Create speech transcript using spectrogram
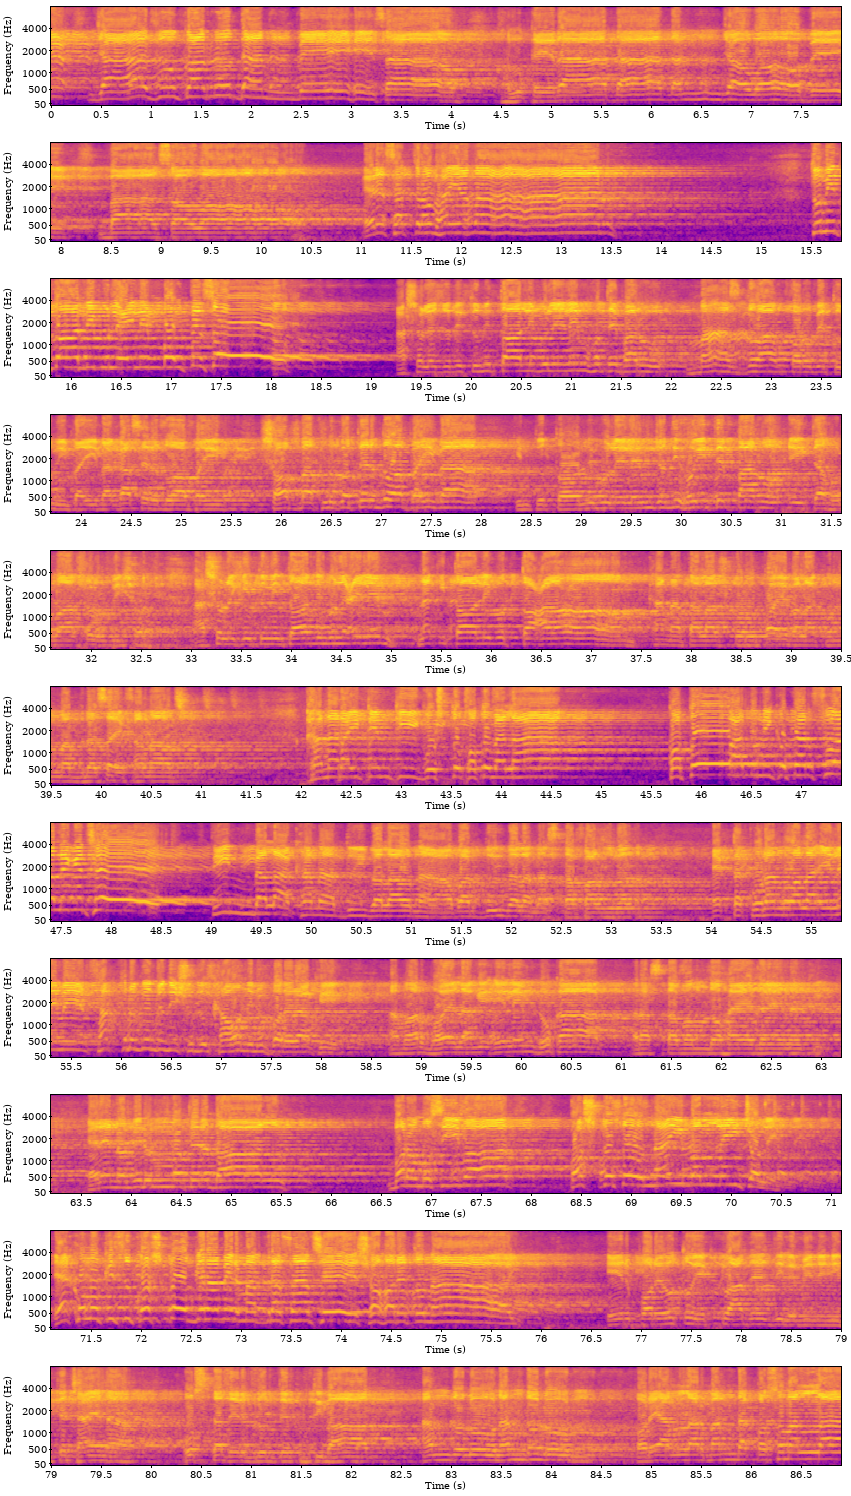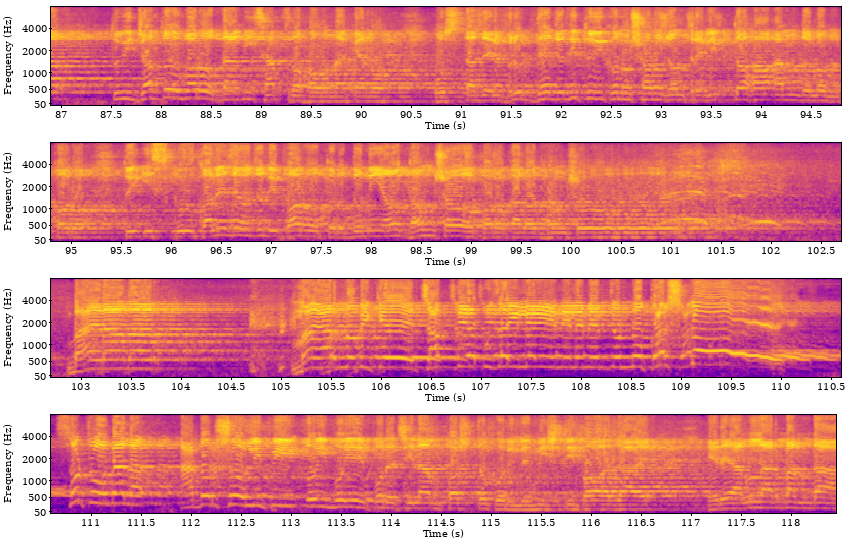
জাজু করদান বেসাব খলকেরা দাদান জবাবে বাসওয়া এরে ছাত্র ভাই আমার, তুমি তালিবুল ইলম বলতেছো? আসলে যদি তুমি তালিবুল ইলম হতে পারো, মাছ দোয়া করবে তুমি পাইবা, গাছের দোয়া পাইবা, সব মাখলুকতের দোয়া পাইবা কিন্তু তলিবুল এলেম যদি হইতে পারো, এইটা হলো আসল বিষয়। আসলে কি তুমি তলিবুল এলেম নাকি তলিবুত তাআম? খানা তালাশ করো কয় বেলা কোন মাদ্রাসায় খানা আছে? খানার আইটেম কি? গোশত কত বেলা কত আধুনিকতার ছোঁয়া লেগেছে? তিন বেলা খানা, দুই বেলাও না, আবার দুই বেলা নাস্তা, পাঁচ বেলা। একটা কোরআনওয়ালা এলেমের ছাত্রকে যদি শুধু খাওয়ানোর উপরে রাখে, আমার ভয় লাগে এলেম ঢোকার, রাস্তা বন্ধ হয়ে যায় নাকি? এরে নবীর উম্মতের দল, বড় মুসিবত, কষ্ট তো নাই বললেই চলে। এখনও কিছু কষ্ট গ্রামের মাদ্রাসা আছে, শহরে তো নাই। এরপরেও তো একটু আদেশ দিলে মেনে নিতে চায় না। ওস্তাদের বিরুদ্ধে প্রতিবাদ। আন্দোলন আন্দোলন। পরে আল্লাহর বান্দা, কসম আল্লাহ, তুই যত বড় দামি ছাত্র হও না কেন, ওস্তাদের বিরুদ্ধে যদি তুই কোনো ষড়যন্ত্রে লিপ্ত হও, আন্দোলন করো। তুই স্কুল, কলেজেও যদি পড়ো, তোর দুনিয়াও ধ্বংস, পরকালও ধ্বংস। ভাইরা আমার, মায়ার নবীকে চাপ দিয়া বুঝাইলেন, এলেমের জন্য কষ্ট। ছোটবেলা আদর্শ লিপি ওই বইয়ে পড়েছিলাম, কষ্ট করিলে মিষ্টি পাওয়া যায়। এরে আল্লাহর বান্দা,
